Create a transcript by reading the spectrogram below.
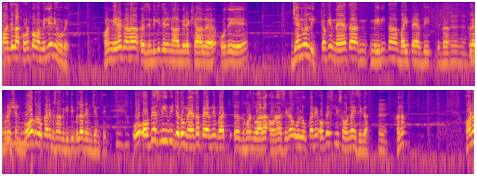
5 ਲੱਖ ਹੋਣ ਭਾਵੇਂ ਮਿਲੀਅਨ ਹੀ ਹੋਵੇ ਹੁਣ ਮੇਰਾ ਗਾਣਾ ਜ਼ਿੰਦਗੀ ਤੇਰੇ ਨਾਲ ਮੇਰਾ ਖਿਆਲ ਉਹਦੇ ਜੈਨੂਅਲੀ ਕਿਉਂਕਿ ਮੈਂ ਤਾਂ ਮੇਰੀ ਤਾਂ ਬਾਈ ਪੈਪ ਦੀ ਜਿੱਦਾਂ ਕੋਲੈਬੋਰੇਸ਼ਨ ਬਹੁਤ ਲੋਕਾਂ ਨੇ ਪਸੰਦ ਕੀਤੀ ਪਹਿਲਾਂ ਰਿਮ ਜਿਮ ਤੇ। ਉਹ ਓਬਵੀਅਸਲੀ ਵੀ ਜਦੋਂ ਮੈਂ ਤਾਂ ਪੈਪ ਨੇ ਬਾਅਦ ਹੁਣ ਦੁਬਾਰਾ ਆਉਣਾ ਸੀਗਾ ਉਹ ਲੋਕਾਂ ਨੇ ਓਬਵੀਅਸਲੀ ਸੁਣਨਾ ਹੀ ਸੀਗਾ। ਹਨਾ? ਹੁਣ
